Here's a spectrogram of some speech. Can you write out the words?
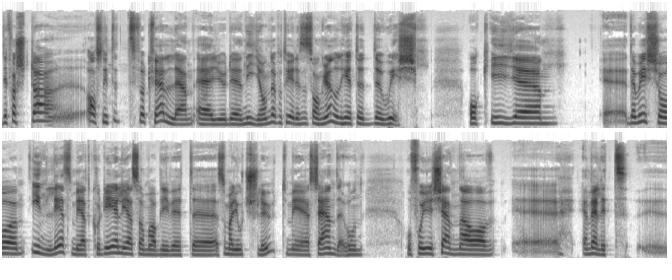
Det första eh, avsnittet för kvällen är ju det nionde på tredje säsongen och det heter The Wish. Och i, eh, eh, The Wish så inleds med att Cordelia som har blivit, eh, som har gjort slut med Sander, hon, hon får ju känna av eh, en väldigt eh,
